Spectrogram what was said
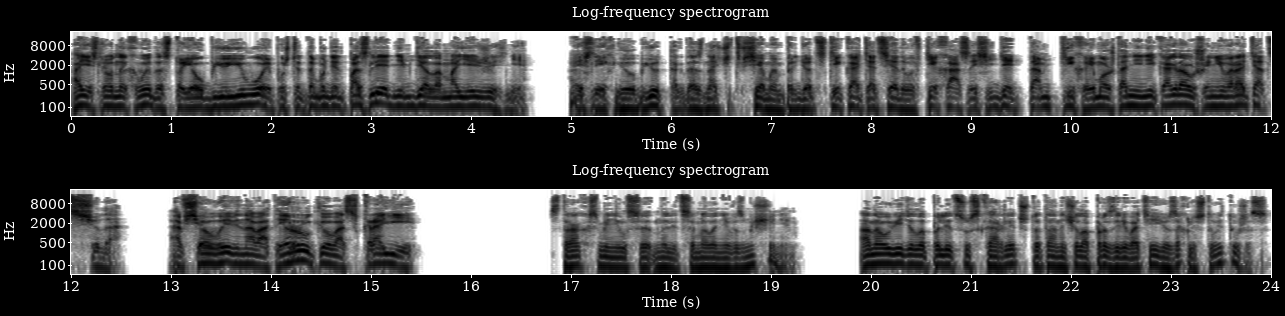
А если он их выдаст, то я убью его, и пусть это будет последним делом моей жизни. А если их не убьют, тогда, значит, всем им придется стекать от Седова в Техас и сидеть там тихо, и, может, они никогда уж и не воротятся сюда. А все вы виноваты, и руки у вас в крови. Страх сменился на лице Мелани возмущением. Она увидела по лицу Скарлетт, что та начала прозревать, и ее захлестывает ужас.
